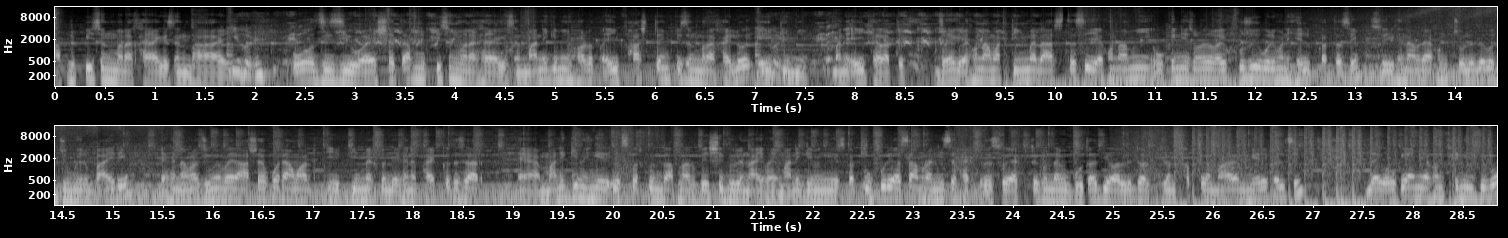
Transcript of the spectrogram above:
আপনি পিছন মারা খায়া গেছেন ভাই। ও জি জি ওয়ের সাথে আপনি পিছন মারা খায়া গেছেন। মানে গেমিং হঠাৎ এই ফার্স্ট টাইম পিছন মারা খাইলো এই টিমে মানে এই খেলাতে। যাই হোক এখন আমার টিম মেট আসতেছে এখন আমি ওকে নিয়ে চলে যাব। ভাই প্রচুর পরিমাণে হেল্প করতেছে। সো এখানে আমরা এখন চলে যাব জুমের বাইরে। দেখেন আমরা জুমের বাইরে আসার পরে আমার এই টিমমেট কিন্তু এখানে ফাইট করতেছে। আর মানিক গেমিংয়ের স্কোয়াড কিন্তু আপনার বেশি দূরে নাই ভাই। মানিক গেমিংয়ের স্কোয়াড উপরে আছে আমরা নিচে ফাইট করতেছি। সো একটা কিন্তু আমি ভূতা দিয়ে অলরেডি আর পিছন সব থেকে মার- মেরে ফেলছি। দেখ, ওকে আমি এখন ফিনিশ দেবো।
